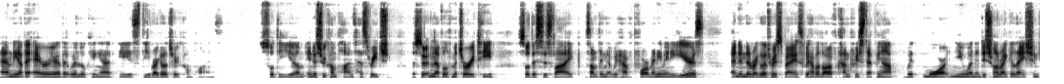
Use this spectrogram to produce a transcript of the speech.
And the other area that we're looking at is the regulatory compliance. So, the um, industry compliance has reached a certain level of maturity. So, this is like something that we have for many, many years. And in the regulatory space, we have a lot of countries stepping up with more new and additional regulation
